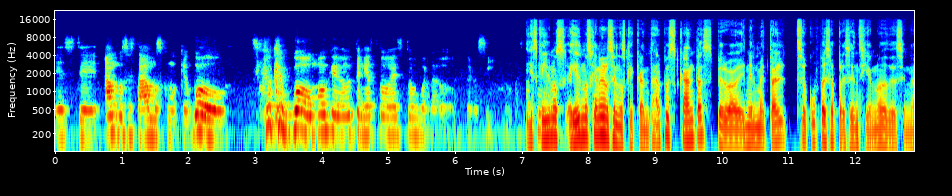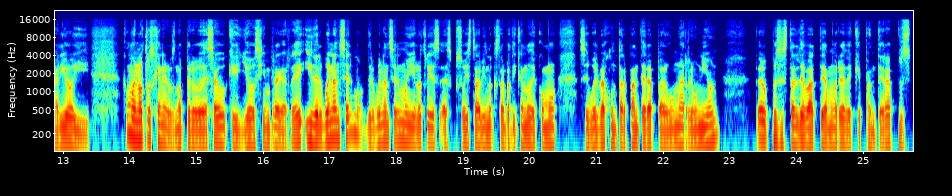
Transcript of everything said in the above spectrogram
este, ambos estábamos como que, wow, sí, como que, wow, monje, ¿dónde tenías todo esto guardado? Pero sí. Y es que hay unos, hay unos géneros en los que cantar, pues cantas, pero en el metal se ocupa esa presencia, ¿no? De escenario y como en otros géneros, ¿no? Pero es algo que yo siempre agarré. Y del buen Anselmo, del buen Anselmo, y el otro día, pues hoy estaba viendo que están platicando de cómo se vuelve a juntar Pantera para una reunión, pero pues está el debate, Amore, de que Pantera, pues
